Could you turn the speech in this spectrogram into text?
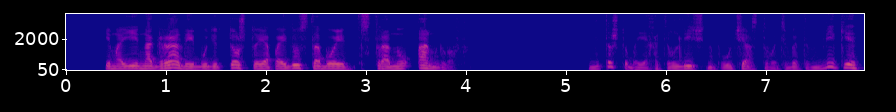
— «и моей наградой будет то, что я пойду с тобой в страну англов». Не то чтобы я хотел лично поучаствовать в этом вике,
